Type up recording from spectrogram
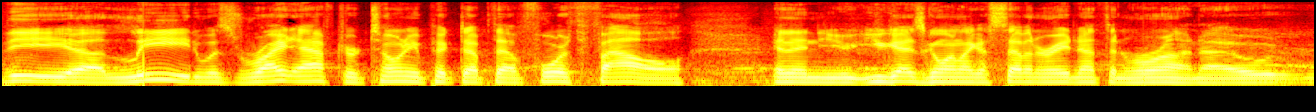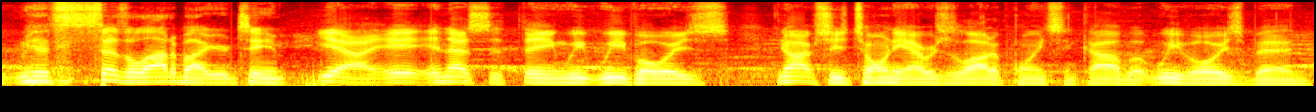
The uh, lead was right after Tony picked up that fourth foul, and then you, you guys go on like a seven or eight nothing run. Uh, it says a lot about your team. Yeah, and that's the thing. We, we've always, you know, obviously Tony averages a lot of points in Kyle, but we've always been,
